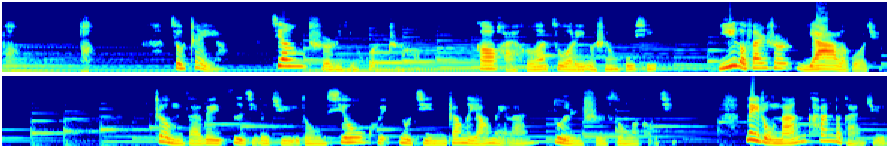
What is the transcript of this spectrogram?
砰砰。就这样僵持了一会儿之后，高海河做了一个深呼吸，一个翻身压了过去。正在为自己的举动羞愧又紧张的杨美兰顿时松了口气，那种难堪的感觉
